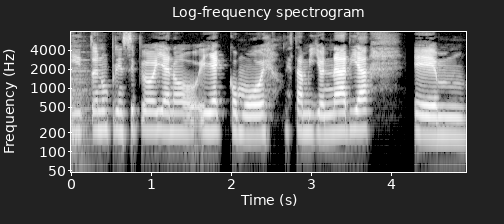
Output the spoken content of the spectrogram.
y en un principio ella no, ella como esta millonaria, em,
